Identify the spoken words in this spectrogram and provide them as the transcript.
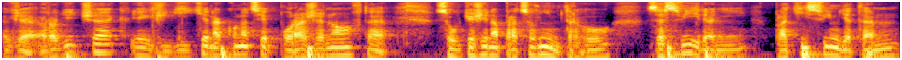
Takže rodiček, jejichž dítě nakonec je poraženo v té soutěži na pracovním trhu, ze svých daní platí svým dětem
